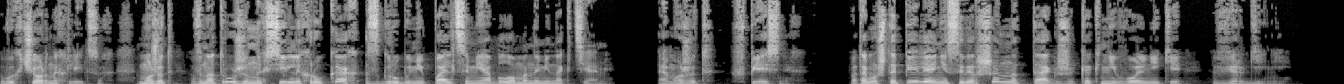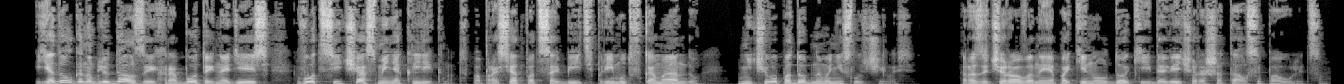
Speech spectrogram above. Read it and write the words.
в их черных лицах, может, в натруженных сильных руках с грубыми пальцами и обломанными ногтями, а может, в песнях, потому что пели они совершенно так же, как невольники в Виргинии. Я долго наблюдал за их работой, надеясь, вот сейчас меня кликнут, попросят подсобить, примут в команду. Ничего подобного не случилось. Разочарованный я покинул доки и до вечера шатался по улицам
